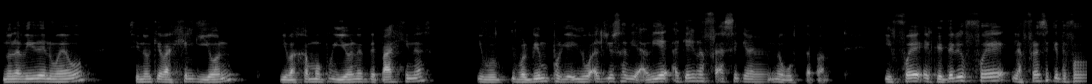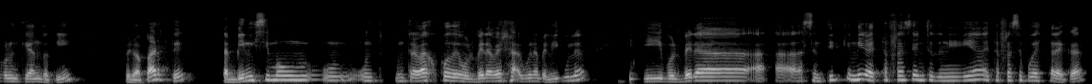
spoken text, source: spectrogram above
no la vi de nuevo, sino que bajé el guion, y bajamos guiones de páginas, y, volvimos, porque igual yo sabía, había, aquí hay una frase que me gusta, Pam y fue, el criterio fue las frases que te fueron quedando a ti, pero aparte, también hicimos un, un, trabajo de volver a ver alguna película y volver a, a, sentir que, mira, esta frase entretenida, esta frase puede estar acá,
